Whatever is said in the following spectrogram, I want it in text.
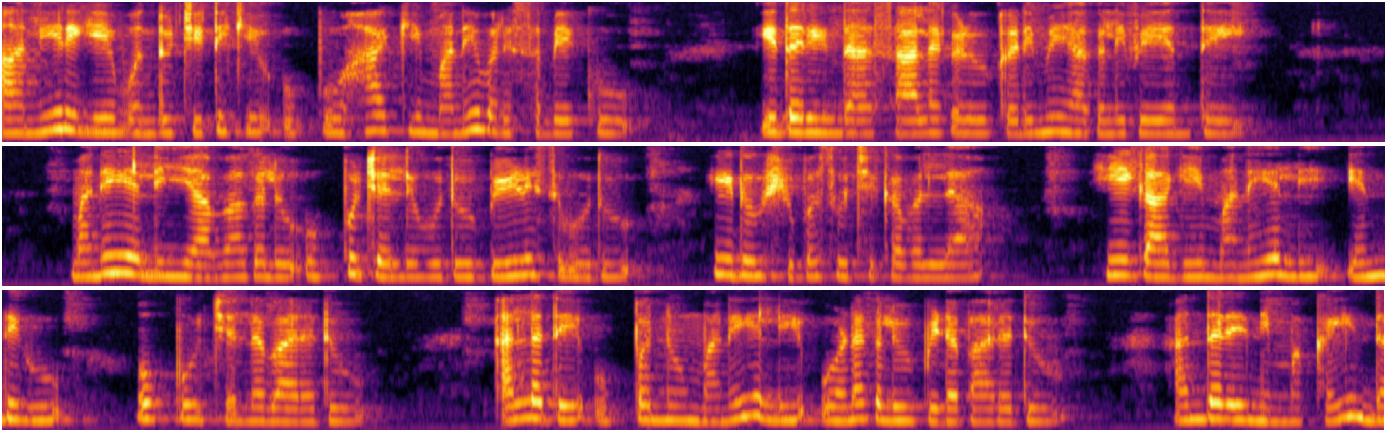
ಆ ನೀರಿಗೆ ಒಂದು ಚಿಟಿಕೆ ಉಪ್ಪು ಹಾಕಿ ಮನೆ ಒರೆಸಬೇಕು. ಇದರಿಂದ ಸಾಲಗಳು ಕಡಿಮೆಯಾಗಲಿವೆಯಂತೆ. ಮನೆಯಲ್ಲಿ ಯಾವಾಗಲೂ ಉಪ್ಪು ಚೆಲ್ಲುವುದು, ಬೀಳಿಸುವುದು ಇದು ಶುಭ ಸೂಚಕವಲ್ಲ. ಹೀಗಾಗಿ ಮನೆಯಲ್ಲಿ ಎಂದಿಗೂ ಉಪ್ಪು ಚೆಲ್ಲಬಾರದು. ಅಲ್ಲದೆ ಉಪ್ಪನ್ನು ಮನೆಯಲ್ಲಿ ಒಣಗಲು ಬಿಡಬಾರದು. ಅಂದರೆ ನಿಮ್ಮ ಕೈಯಿಂದ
